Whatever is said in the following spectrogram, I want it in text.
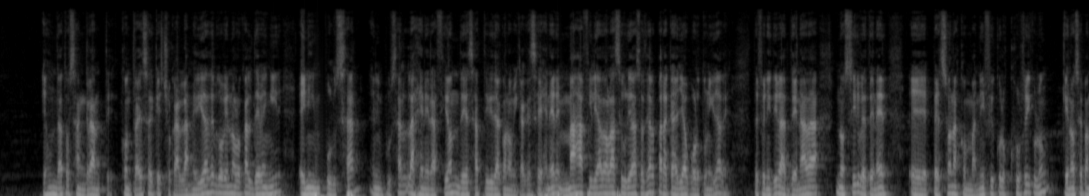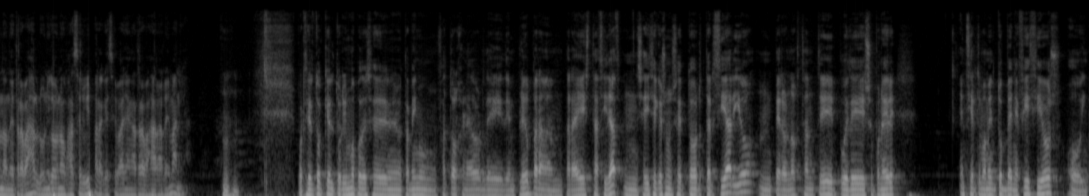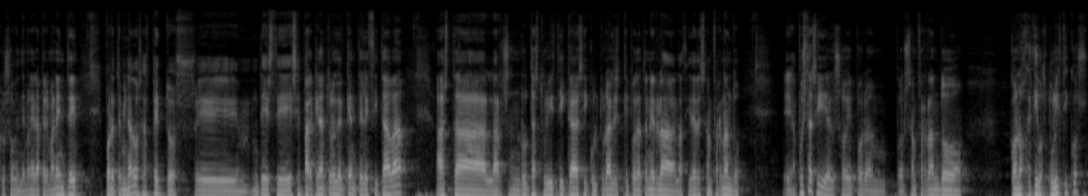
es un dato sangrante. Contra eso hay que chocar. Las medidas del gobierno local deben ir en impulsar, en impulsar la generación de esa actividad económica, que se generen más afiliados a la seguridad social para que haya oportunidades. Definitiva, de nada nos sirve tener eh, personas con magníficos currículum que no sepan dónde trabajar. Lo único que nos va a servir para que se vayan a trabajar a Alemania. Por cierto, que el turismo puede ser también un factor generador de, de empleo para, para, esta ciudad. Mm, se dice que es un sector terciario, mm, pero no obstante puede suponer en cierto momento beneficios o incluso de manera permanente por determinados aspectos, eh, desde ese parque natural del que antes le citaba hasta las rutas turísticas y culturales que pueda tener la, ciudad de San Fernando. Eh, ¿Apuesta así el PSOE por, por San Fernando con objetivos turísticos?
